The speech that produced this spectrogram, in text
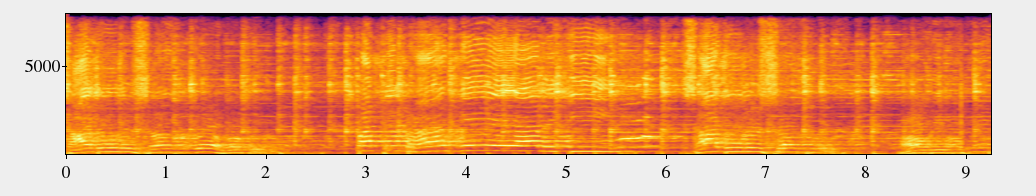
সাধুর সঙ্গ হবে। পাপের ভাগে আর কি? সাধুর সঙ্গ হবে।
